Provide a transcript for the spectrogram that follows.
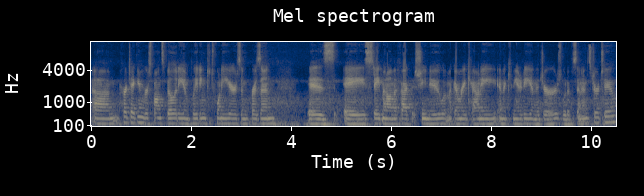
um, her taking responsibility and pleading to 20 years in prison is a statement on the fact that she knew what Montgomery County and the community and the jurors would have sentenced her to.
